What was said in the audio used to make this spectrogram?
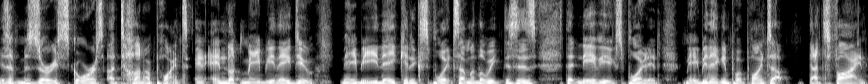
is if Missouri scores a ton of points. And, and look, maybe they do. Maybe they can exploit some of the weaknesses that Navy exploited. Maybe they can put points up. That's fine.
